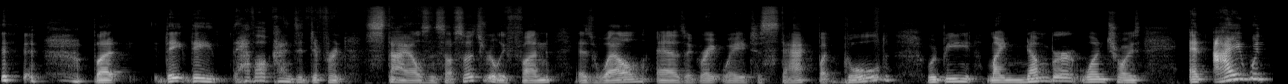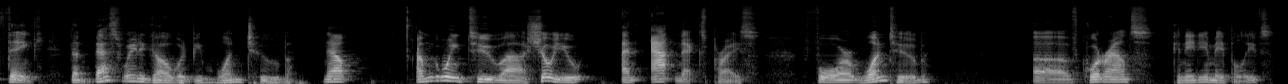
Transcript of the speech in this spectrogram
but they they have all kinds of different styles and stuff. So it's really fun as well as a great way to stack. But gold would be my number one choice. And I would think the best way to go would be one tube. Now, I'm going to uh, show you an APMEX price for one tube of quarter ounce Canadian maple leaves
